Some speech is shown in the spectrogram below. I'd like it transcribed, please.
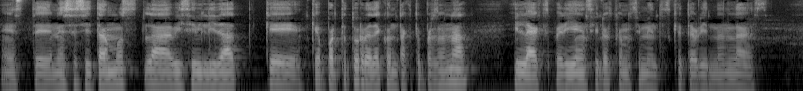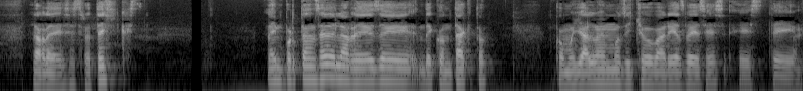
este, necesitamos la visibilidad que, que aporta tu red de contacto personal y la experiencia y los conocimientos que te brindan las, las redes estratégicas. La importancia de las redes de, contacto, como ya lo hemos dicho varias veces, este,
